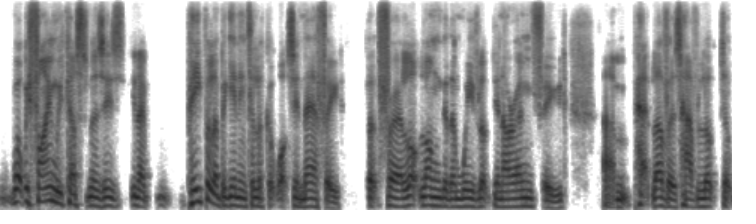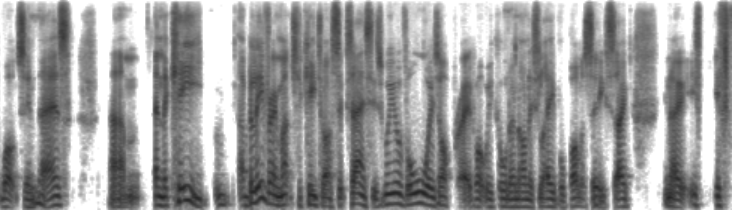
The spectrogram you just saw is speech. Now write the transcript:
what we find with customers is, you know, people are beginning to look at what's in their food, but for a lot longer than we've looked in our own food. Um, pet lovers have looked at what's in theirs. Um, and the key, I believe very much the key to our success is we have always operated what we call an honest label policy. So, you know, if if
